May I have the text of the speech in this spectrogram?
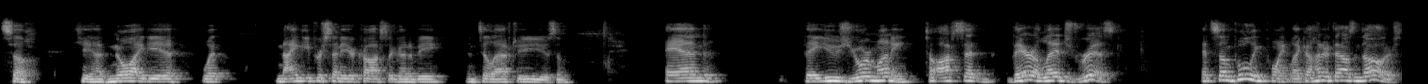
So you have no idea what 90% of your costs are going to be until after you use them. And they use your money to offset their alleged risk at some pooling point, like $100,000.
